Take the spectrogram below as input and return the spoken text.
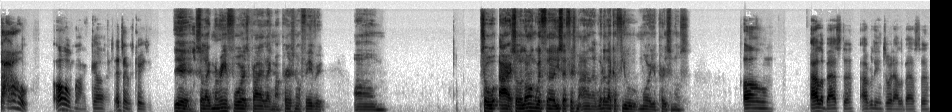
Bow. Oh my gosh, that joint was crazy. yeah. So like Marineford is probably like my personal favorite. Um. So all right. So along with uh, you said Fishman Island, what are like a few more of your personals? Um, Alabasta. I really enjoyed Alabasta.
